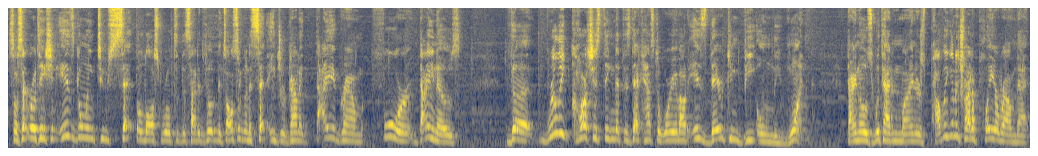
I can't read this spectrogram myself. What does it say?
So set rotation is going to set the Lost World to the side of the field, and it's also going to set a Dragonic diagram for dinos. The really cautious thing that this deck has to worry about is there can be only one. Dinos with that in mind is probably going to try to play around that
